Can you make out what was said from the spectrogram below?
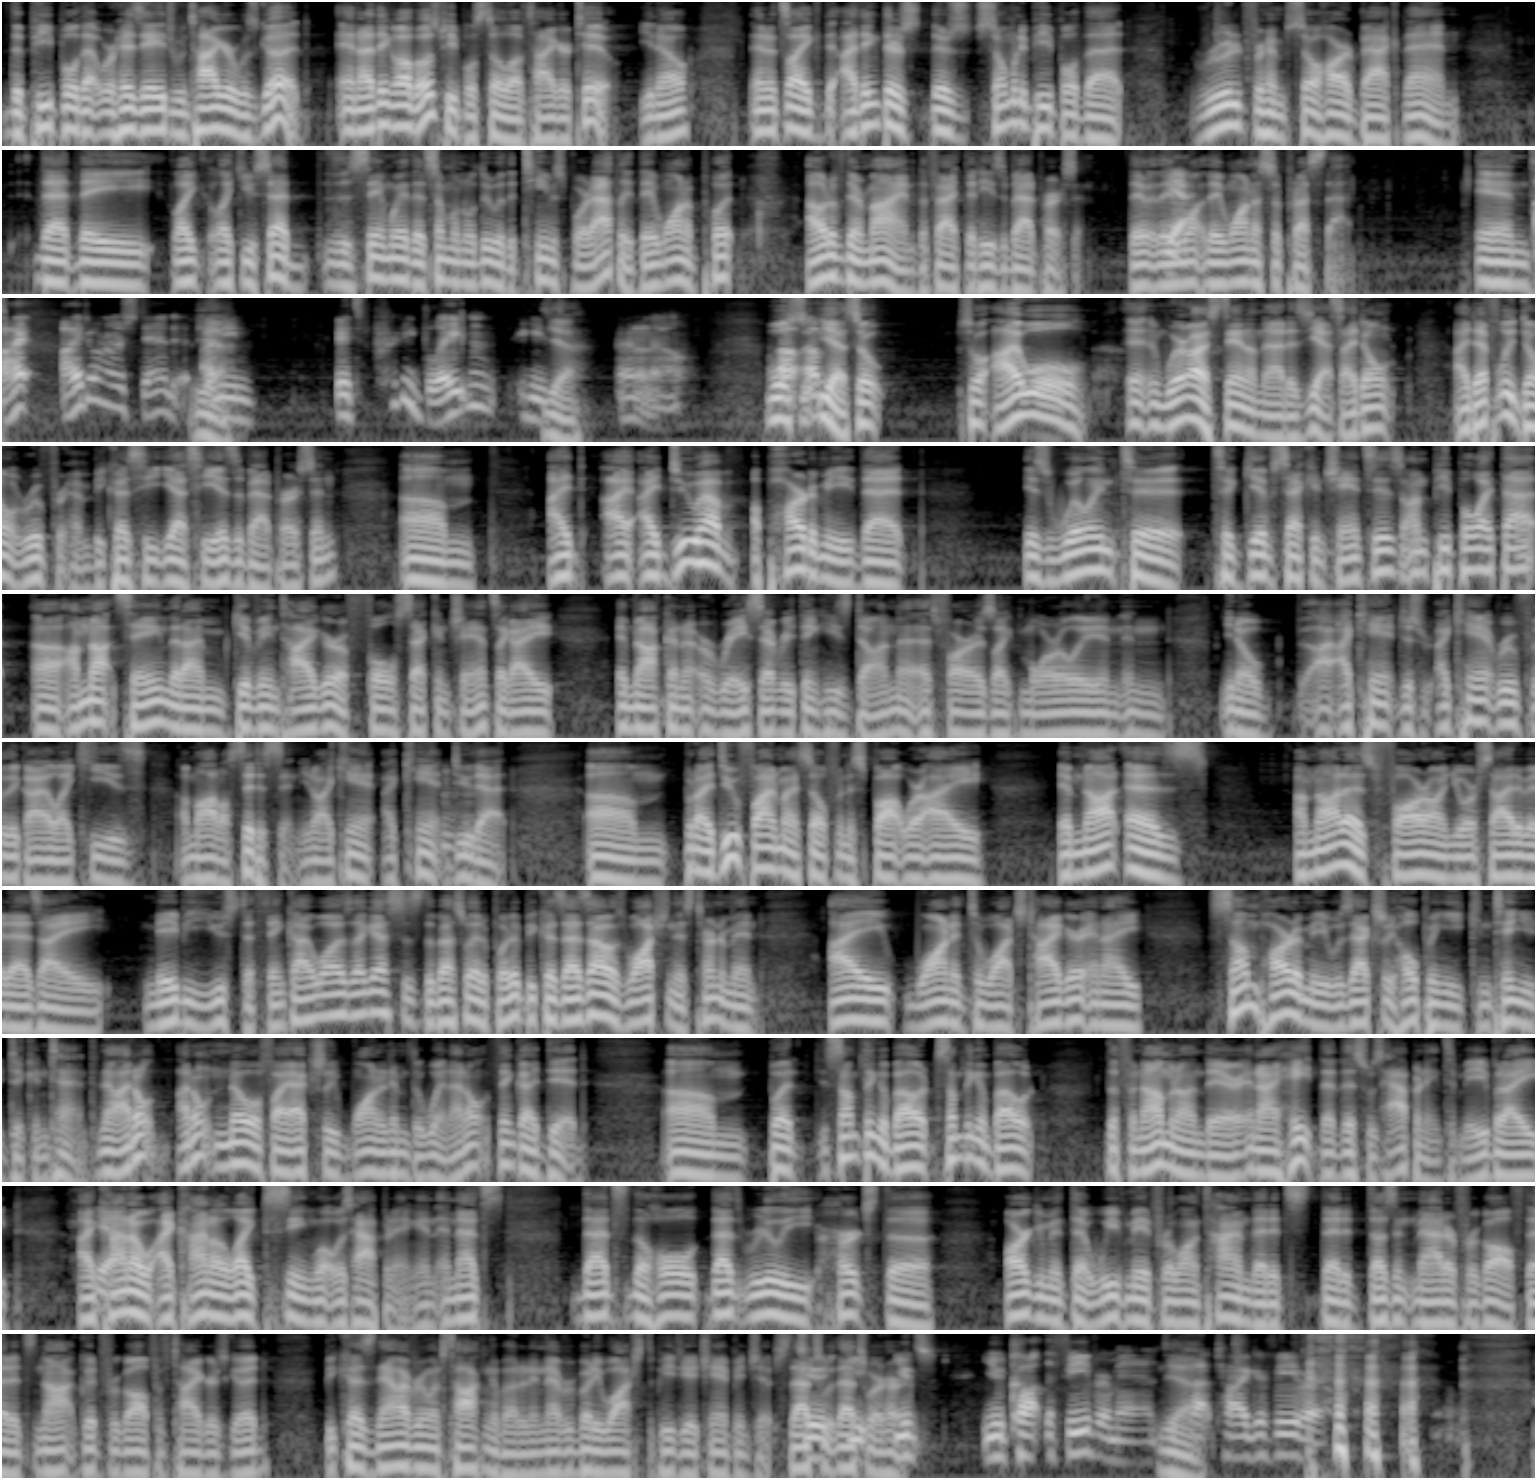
the people that were his age when Tiger was good and I think all those people still love Tiger too you know and it's like I think there's there's so many people that rooted for him so hard back then that they like like you said the same way that someone will do with a team sport athlete they want to put out of their mind the fact that he's a bad person they they Yeah. want they want to suppress that and I I don't understand it. Yeah. I mean, it's pretty blatant. He's yeah I don't know. well Uh, so, yeah so so I will and where I stand on that is yes I don't I definitely don't root for him because he yes he is a bad person um I I I do have a part of me that is willing to to give second chances on people like that. Uh, I'm not saying that I'm giving Tiger a full second chance. Like I am not going to erase everything he's done as far as like morally and, and you know I, I can't just I can't root for the guy like he's a model citizen. You know I can't I can't do that. Um, but I do find myself in a spot where I am not as I'm not as far on your side of it as I maybe used to think I was, I guess is the best way to put it. Because as I was watching this tournament, I wanted to watch Tiger and I some part of me was actually hoping he continued to contend. Now I don't I don't know if I actually wanted him to win. I don't think I did. Um, but something about something about the phenomenon there, and I hate that this was happening to me, but I I Yeah. kind of I kind of liked seeing what was happening, and and that's that's the whole that really hurts the argument that we've made for a long time that it's that it doesn't matter for golf that it's not good for golf if Tiger's good because now everyone's talking about it and everybody watched the PGA Championships. That's Dude, what that's you- where it hurts. You caught the fever, man. You Yeah. caught Tiger fever. I mean,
